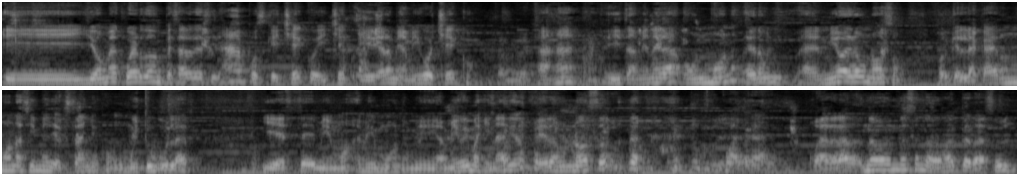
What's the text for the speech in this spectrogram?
Y yo me acuerdo empezar a decir, ah, pues que Checo y Checo. Y era mi amigo Checo. Ajá. Y también era un mono, era un, el mío era un oso, porque el de acá era un mono así medio extraño, como muy tubular. Y este, mi, mo- mi mono, mi amigo imaginario era un oso Cuadrado. cuadrado. No, no es normal, pero azul.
